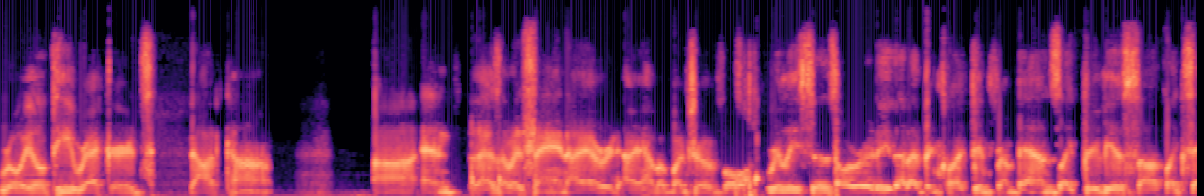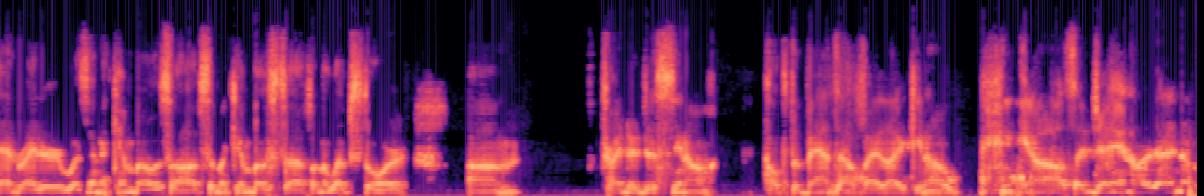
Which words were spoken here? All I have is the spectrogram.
royaltyrecords dot com. Uh, and as I was saying, I already, I have a bunch of releases already that I've been collecting from bands like previous stuff, like Sandrider was in Akimbo, so I have some Akimbo stuff on the web store. Um, trying to just you know help the bands out by like you know you know also you know I know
